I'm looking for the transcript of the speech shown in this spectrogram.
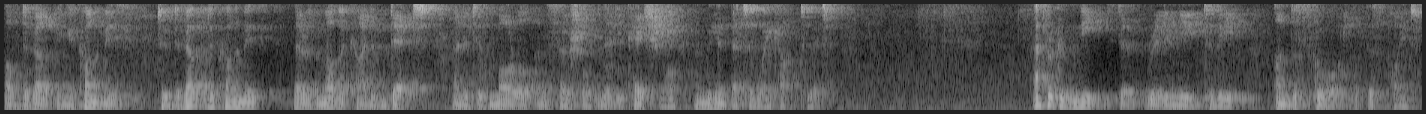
of developing economies to developed economies. There is another kind of debt, and it is moral and social and educational, and we had better wake up to it. Africa's needs don't really need to be underscored at this point.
